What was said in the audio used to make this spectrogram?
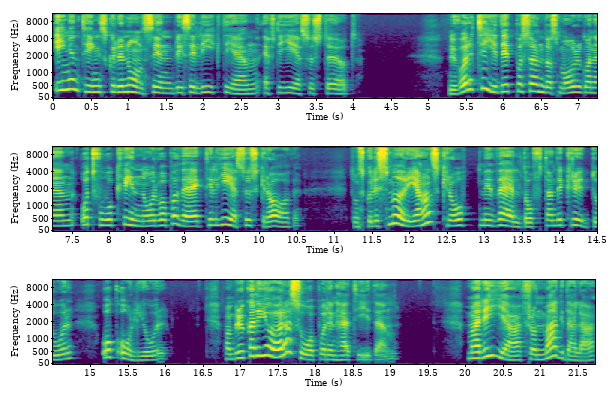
Ingenting skulle någonsin bli sig likt igen efter Jesus död. Nu var det tidigt på söndagsmorgonen och två kvinnor var på väg till Jesus grav. De skulle smörja hans kropp med väldoftande kryddor och oljor. Man brukade göra så på den här tiden. Maria från Magdala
